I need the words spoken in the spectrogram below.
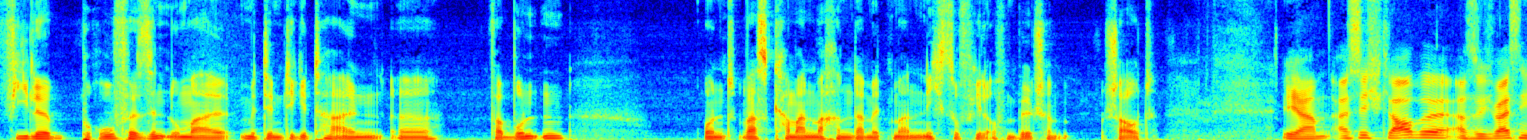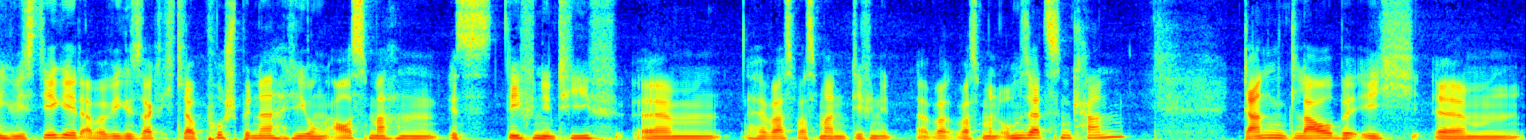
viele Berufe sind nun mal mit dem Digitalen äh, verbunden. Und was kann man machen, damit man nicht so viel auf dem Bildschirm schaut? Ja, also ich glaube, also ich weiß nicht, wie es dir geht, aber wie gesagt, ich glaube, Push-Benachrichtigungen ausmachen ist definitiv ähm, was, was man, defini äh, was man umsetzen kann. Dann glaube ich, ähm,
